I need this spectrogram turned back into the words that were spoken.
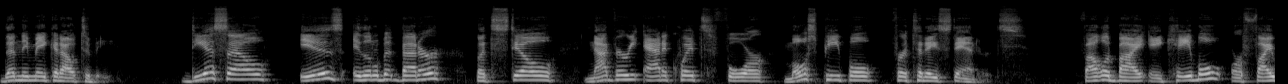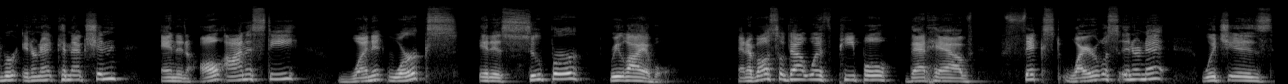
than they make it out to be. DSL is a little bit better, but still not very adequate for most people for today's standards. Followed by a cable or fiber internet connection, and in all honesty, when it works, it is super reliable. And I've also dealt with people that have fixed wireless internet, which is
